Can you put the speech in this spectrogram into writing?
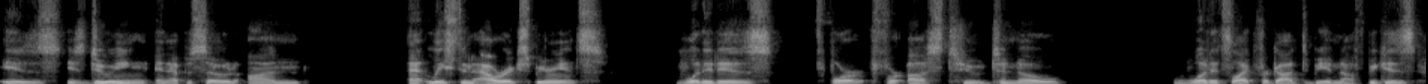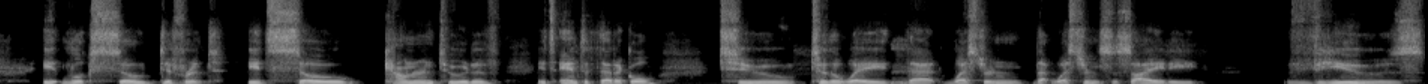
is is doing an episode on, at least in our experience, what it is for for us to to know what it's like for God to be enough because it looks so different. It's so counterintuitive. It's antithetical to to the way mm-hmm. that western that western society views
